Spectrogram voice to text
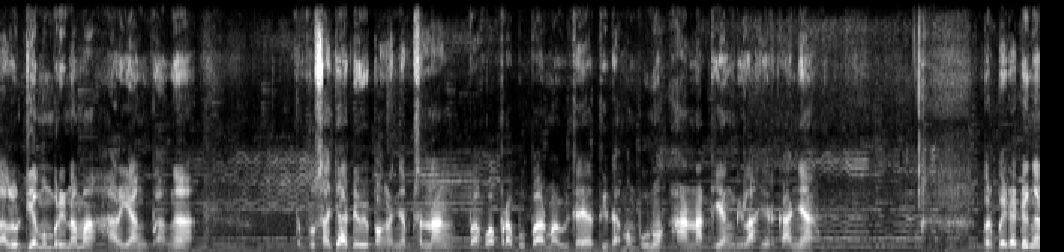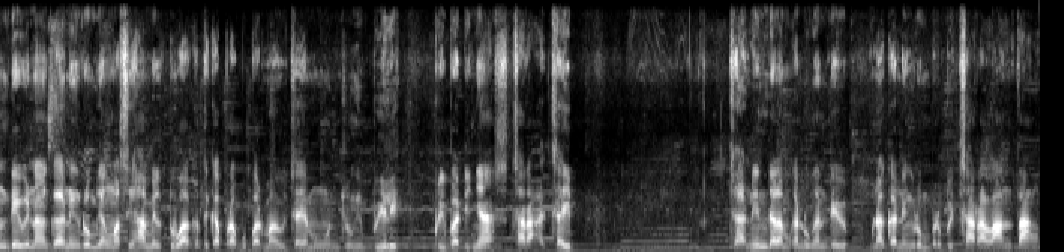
Lalu dia memberi nama Haryang Banga. Tentu saja Dewi Pangrenyap senang bahwa Prabu Barmawijaya tidak membunuh anak yang dilahirkannya. Berbeda dengan Dewi Naganingrum yang masih hamil tua ketika Prabu Barmawijaya mengunjungi bilik pribadinya secara ajaib. Janin dalam kandungan Dewi Naganingrum berbicara lantang.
